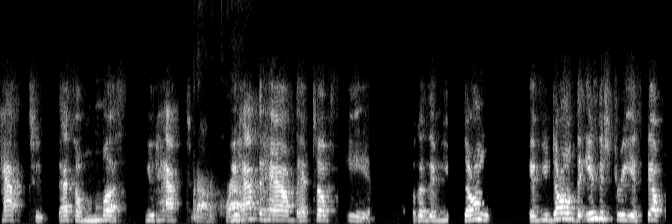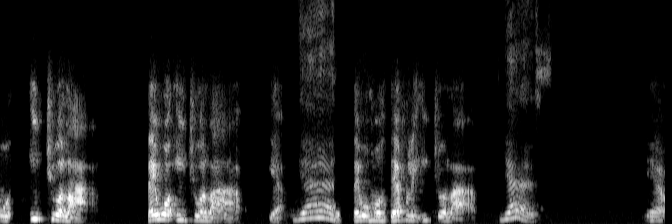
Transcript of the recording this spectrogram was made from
Have to. That's a must. You have to. Without a crowd. You have to have that tough skin because if you don't, if you don't, the industry itself will eat you alive. They will eat you alive. Yeah. Yes. They will most definitely eat you alive. Yes. Yeah.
